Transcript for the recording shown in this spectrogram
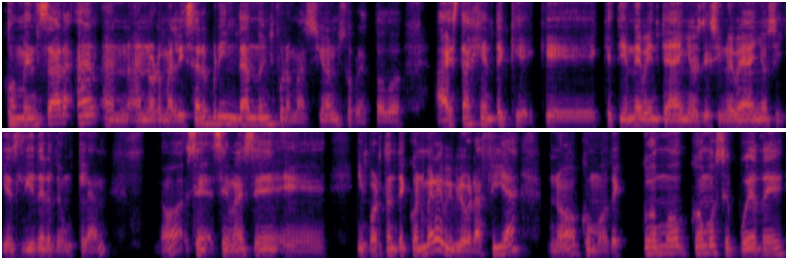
comenzar a, normalizar brindando información, sobre todo a esta gente que, que, que tiene 20 años, 19 años y ya es líder de un clan, ¿no? Se, se me hace eh, importante con mera bibliografía, ¿no? Como de cómo, cómo se puede,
